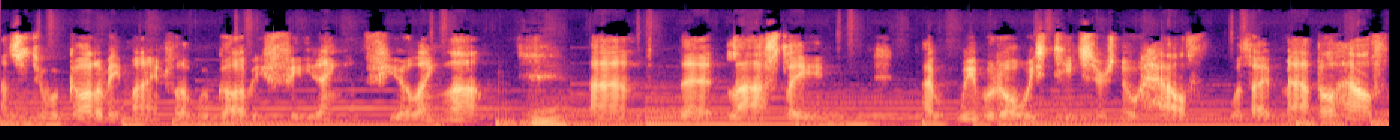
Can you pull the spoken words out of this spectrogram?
And so we've got to be mindful that we've got to be feeding and fueling that. Yeah. And that lastly, I, we would always teach there's no health without mental health.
